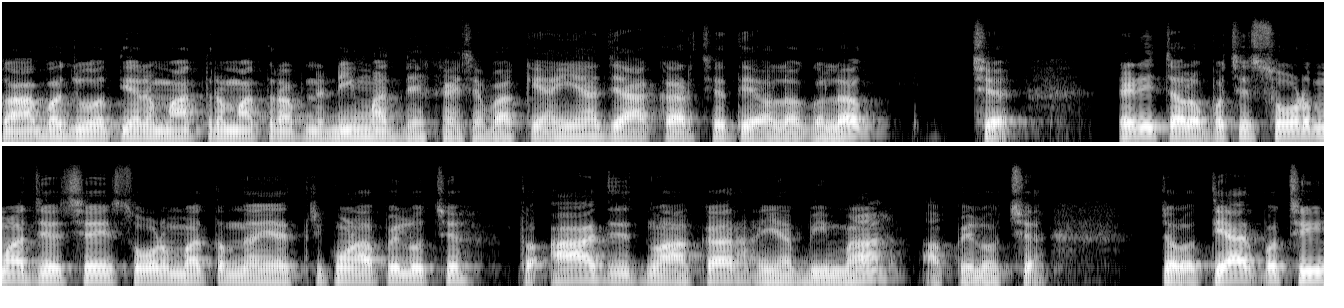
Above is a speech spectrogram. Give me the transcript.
તો આ બાજુ અત્યારે માત્ર માત્ર આપણે ડીમાં જ દેખાય છે. બાકી અહીંયા જે આકાર છે, તે અલગ અલગ છે. રેડી ચાલો, પછી સોળમાં જે છે, એ સોળમાં તમને અહીંયા ત્રિકોણ આપેલો છે. તો આ જ રીતનો આકાર અહીંયા બીમાં આપેલો છે. ચલો, ત્યાર પછી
